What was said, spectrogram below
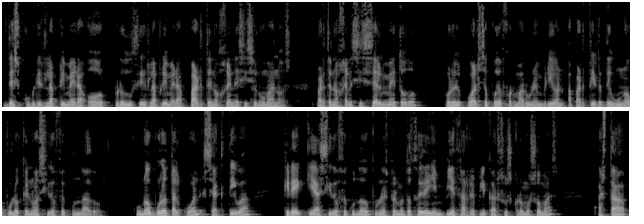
descubrir la primera o producir la primera partenogénesis en humanos. Partenogénesis es el método por el cual se puede formar un embrión a partir de un óvulo que no ha sido fecundado. Un óvulo tal cual se activa, cree que ha sido fecundado por un espermatozoide y empieza a replicar sus cromosomas hasta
